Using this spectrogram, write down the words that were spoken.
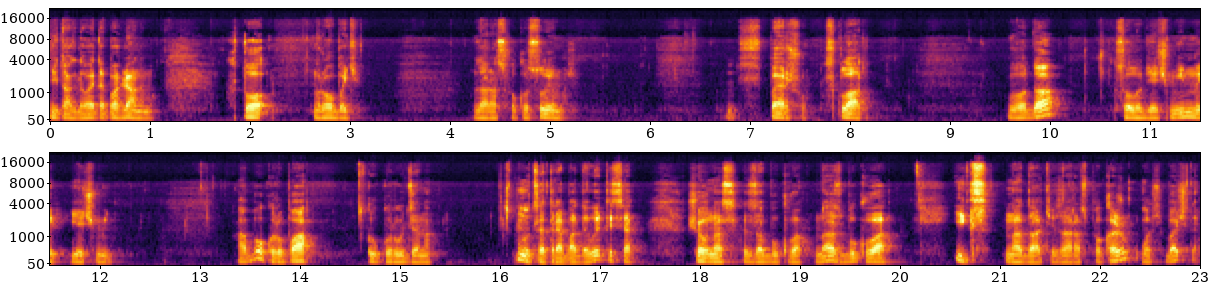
І так, давайте поглянемо. Хто робить. Зараз фокусуємось. Спершу склад. Вода, солодячмінний ячмінь. Або крупа кукурудзяна. Ну, це треба дивитися, що у нас за буква. У нас буква X на даті. Зараз покажу. Ось, бачите?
